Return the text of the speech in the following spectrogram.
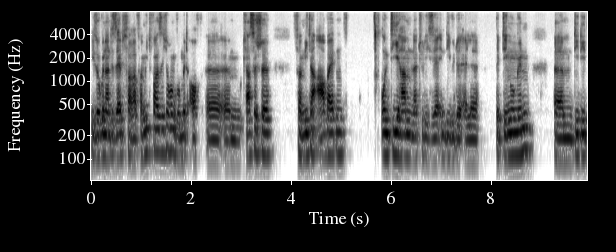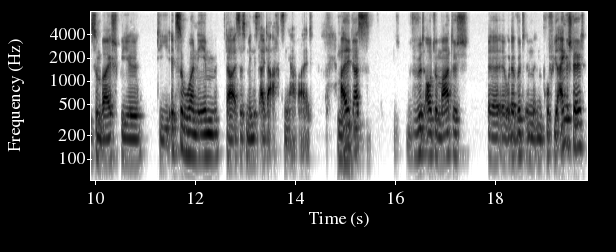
die sogenannte Selbstfahrervermietversicherung, womit auch äh, ähm, klassische Vermieter arbeiten. Und die haben natürlich sehr individuelle Bedingungen, ähm, die die zum Beispiel die Itzehoer nehmen, da ist das Mindestalter 18 Jahre alt. Mhm. All das wird automatisch äh, oder wird im, im Profil eingestellt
